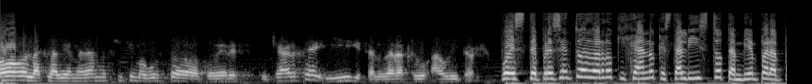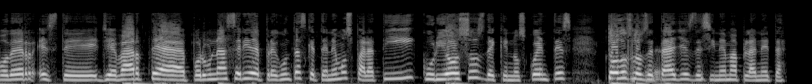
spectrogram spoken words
Hola Claudia, me da muchísimo gusto poder escucharte y saludar a tu auditorio. Pues te presento a Eduardo Quijano que está listo también para poder este llevarte a, por una serie de preguntas que tenemos para ti, curiosos de que nos cuentes todos los detalles de Cinema Planeta.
